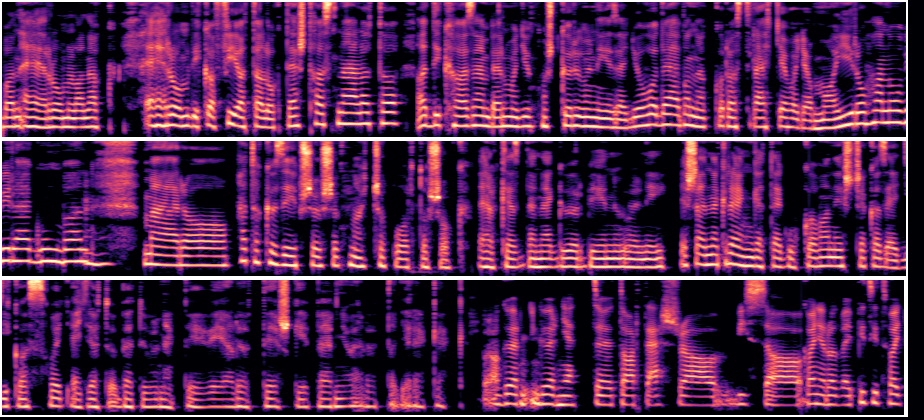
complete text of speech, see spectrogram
korban elromlanak, elromlik a fiatalok testhasználata, addig ha az ember mondjuk most körülnéz egy óvodában, akkor azt látja, hogy a mai rohanó világunkban uh-huh. már a, hát a középsősök, nagy csoportosok elkezdenek görbénült, és ennek rengeteg oka van, és csak az egyik az, hogy egyre többet ülnek tévé előtt, és képernyő előtt a gyerekek. A görny- görnyet tartásra visszakanyarodva egy picit, hogy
